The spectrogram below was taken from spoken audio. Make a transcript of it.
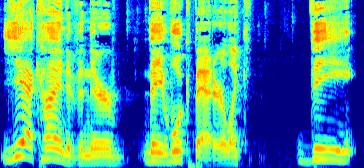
Yeah, kind of, and they're they look better. Like the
